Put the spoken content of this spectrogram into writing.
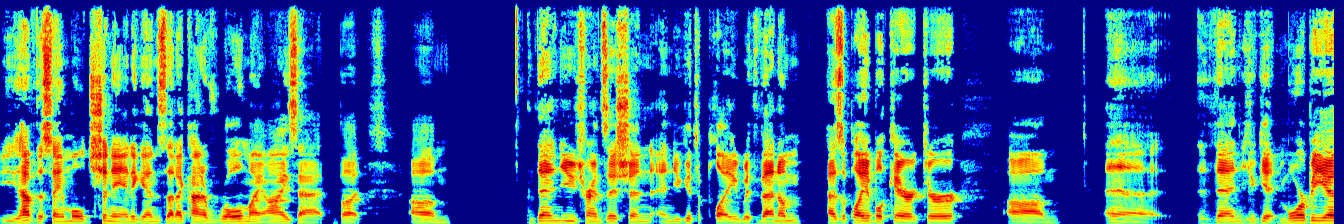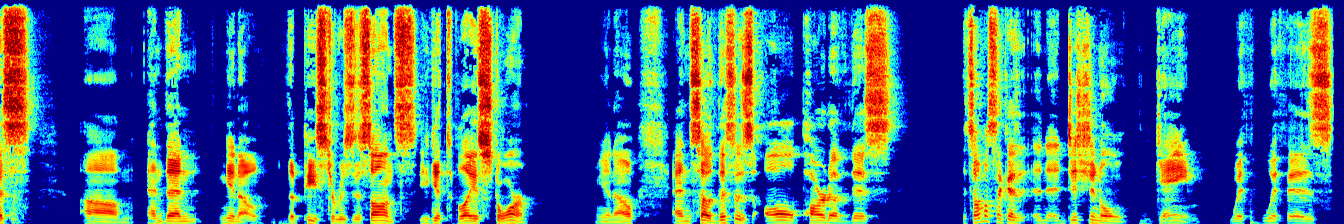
you have the same old shenanigans that I kind of roll my eyes at, but um, then you transition and you get to play with Venom as a playable character. Um, uh, then you get Morbius, um, and then you know the piece de resistance. You get to play a Storm, you know, and so this is all part of this. It's almost like a, an additional game with with as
